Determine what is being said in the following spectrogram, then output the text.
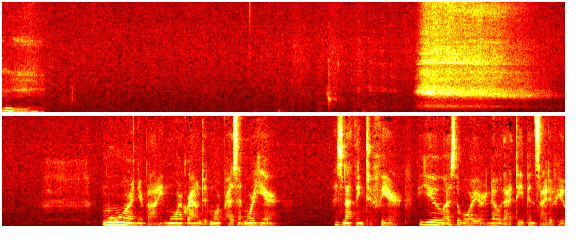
Hmm. more in your body, more grounded, more present, more here. There's nothing to fear. You, as the warrior, know that deep inside of you.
